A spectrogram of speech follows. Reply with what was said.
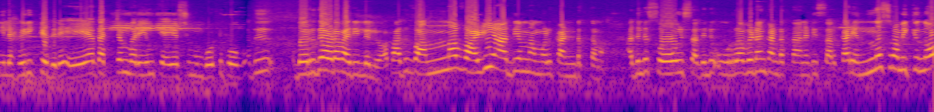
ഈ ലഹരിക്കെതിരെ ഏതറ്റം വരെയും കെ എസ് മുമ്പോട്ട് പോകും. അത് വെറുതെ അവിടെ വരില്ലല്ലോ. അപ്പൊ അത് വന്ന വഴി ആദ്യം നമ്മൾ കണ്ടെത്തണം. അതിന്റെ സോഴ്സ് അതിന്റെ ഉറവിടം കണ്ടെത്താനായിട്ട് സർക്കാർ എന്ന് ശ്രമിക്കുന്നോ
